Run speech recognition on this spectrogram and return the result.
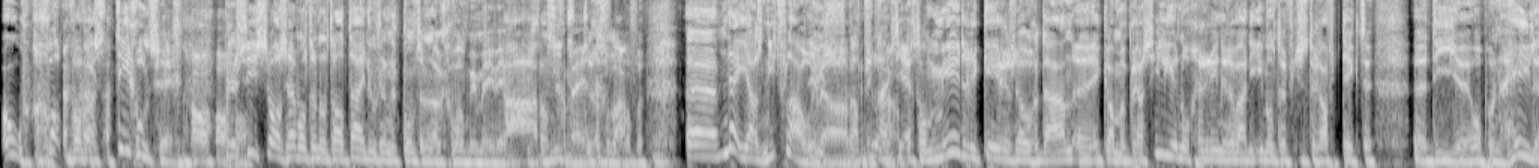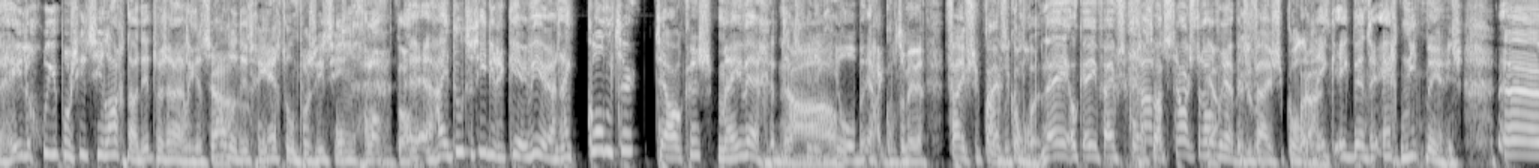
Oh, god, wat was die goed zeg. Oh. Precies zoals Hamilton het altijd doet en dat komt er dan ook gewoon weer mee weg. Ah, dat is niet gemeen. te geloven. Ja. Uh, nee, ja, is niet flauw. Is, absoluut, hij heeft hij echt al meerdere keren zo gedaan. Uh, ik kan me Brazilië nog herinneren waar die iemand eventjes eraf tikte. Uh, die op een hele, hele goede positie lag. Nou, dit was eigenlijk hetzelfde. Ja, dit ging echt om positie. Ongelooflijk toch? Hij doet het iedere keer weer en hij komt er telkens mee weg. Dat nou. vind ik heel... Ja, hij komt er mee weg. Vijf seconden. Vijf seconden. Nee, oké, okay, vijf seconden. Gaan we het straks erover hebben, die vijf seconden. Ik, ik ben het er echt niet mee eens.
